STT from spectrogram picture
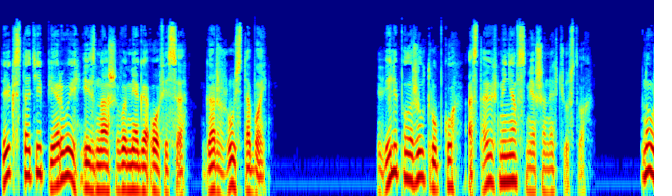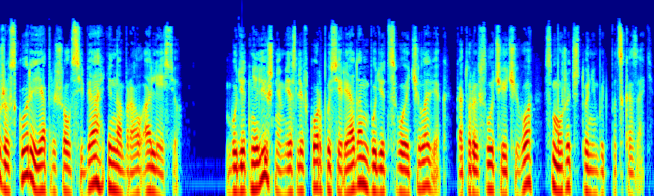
Ты, кстати, первый из нашего мега-офиса. Горжусь тобой». Вели положил трубку, оставив меня в смешанных чувствах. Но уже вскоре я пришел в себя и набрал Олесю. Будет не лишним, если в корпусе рядом будет свой человек, который в случае чего сможет что-нибудь подсказать.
